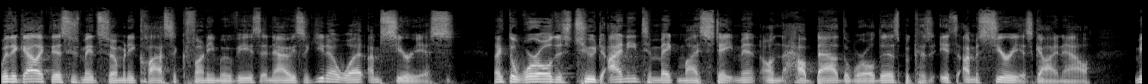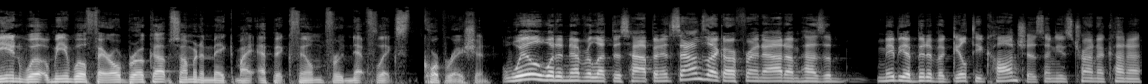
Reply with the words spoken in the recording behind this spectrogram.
with a guy like this who's made so many classic funny movies, and now he's like, you know what? I'm serious. Like the world is too. I need to make my statement on how bad the world is because it's. I'm a serious guy now. Me and Will, me and Will Ferrell broke up, so I'm going to make my epic film for Netflix Corporation. Will would have never let this happen. It sounds like our friend Adam has a maybe a bit of a guilty conscience, and he's trying to kind of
